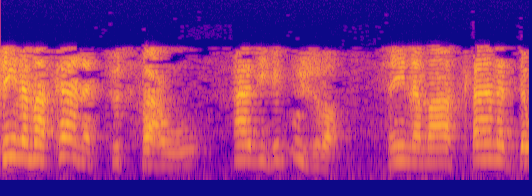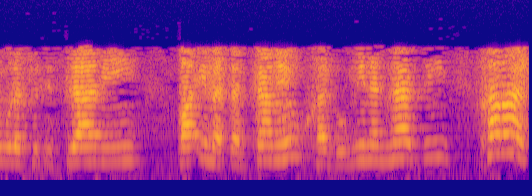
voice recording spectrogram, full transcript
حينما كانت تدفع هذه الأجرة حينما كانت دولة الإسلام قائمة كان يؤخذ من الناس خراج.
